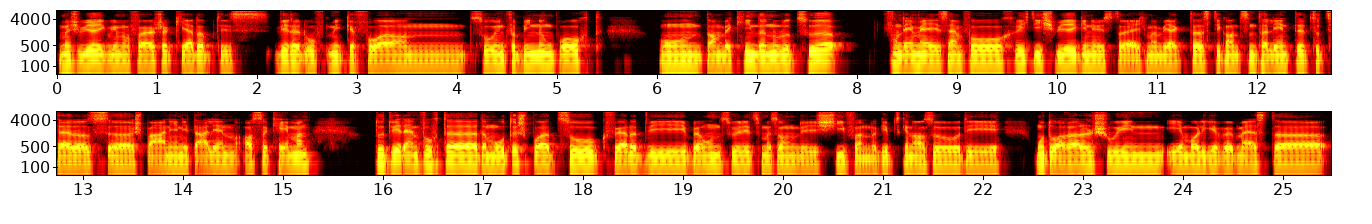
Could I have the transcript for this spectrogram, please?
immer schwierig, wie man vorher schon gehört hat. Das wird halt oft mit Gefahr und so in Verbindung gebracht. Und dann bei Kindern nur dazu von dem her ist einfach richtig schwierig in Österreich. Man merkt, dass die ganzen Talente zurzeit aus äh, Spanien, Italien außerkämen. Dort wird einfach der, der Motorsport so gefördert wie bei uns, würde ich jetzt mal sagen, die Skifahren. Da gibt's genauso die Motorradschulen, ehemalige Weltmeister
